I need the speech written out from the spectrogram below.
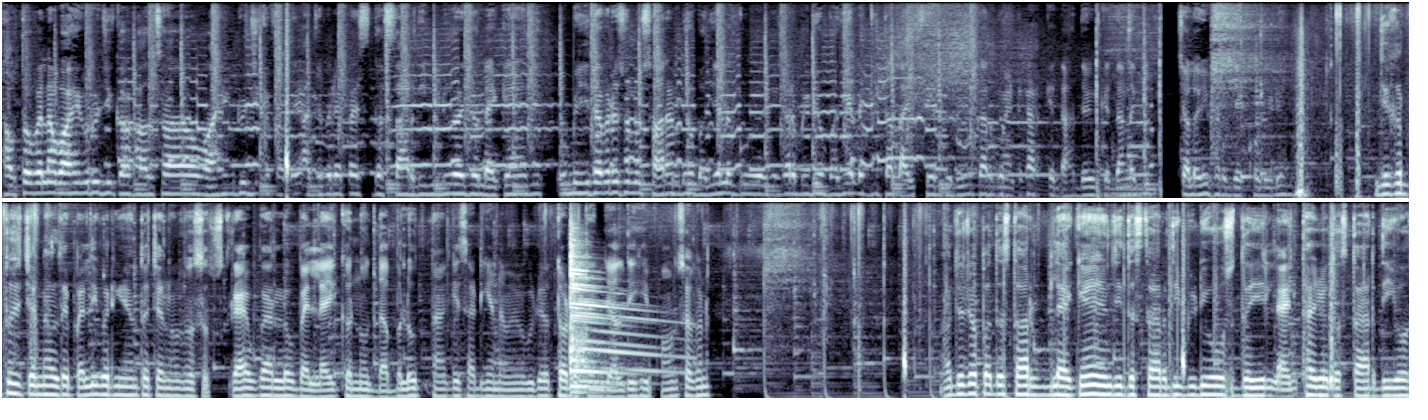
ਸਭ ਤੋਂ ਪਹਿਲਾਂ ਵਾਹਿਗੁਰੂ ਜੀ ਕਾ ਖਾਲਸਾ, ਵਾਹਿਗੁਰੂ ਜੀ ਕੀ ਫਤਿਹ। ਅੱਜ ਮੇਰੇ ਆਪਾਂ ਦਸਤਾਰ ਦੀ ਵੀਡੀਓ ਹੈ ਜੋ ਲੈ ਕੇ ਆਏ ਜੀ। ਉਮੀਦ ਹੈ ਵੀਰੇ ਤੁਹਾਨੂੰ ਸਾਰਿਆਂ ਨੂੰ ਵੀਡੀਓ ਵਧੀਆ ਲੱਗੂਗੀ ਜੇਕਰ ਵੀਡੀਓ ਵਧੀਆ ਲੱਗੀ ਤਾਂ ਲਾਈਕ ਸ਼ੇਅਰ ਜ਼ਰੂਰ ਕਰ ਕਮੈਂਟ ਕਰਕੇ ਦੱਸ ਦਿਓ ਕਿ ਕਿਦਾਂ ਲੱਗੀ। ਚਲੋ ਜੀ ਫਿਰ ਦੇਖੋ ਵੀਡੀਓ ਜੇਕਰ ਤੁਸੀਂ ਚੈਨਲ ਤੇ ਪਹਿਲੀ ਵਾਰੀ ਆਏ ਹੋ ਤਾਂ ਚੈਨਲ ਨੂੰ ਸਬਸਕ੍ਰਾਈਬ ਕਰ ਲਓ ਬੈਲ ਆਈਕਨ ਨੂੰ ਦਬ ਲਓ ਤਾਂ ਕਿ ਸਾਡੀਆਂ ਨਵੀਆਂ ਵੀਡੀਓ ਤੁਹਾਡੇ ਤੱਕ ਜਲਦੀ ਹੀ ਪਹੁੰਚ ਸਕਣ। ਅੱਜ ਜੋ ਆਪਾਂ ਦਸਤਾਰ ਲੈ ਕੇ ਆਏ ਹਾਂ ਜੀ, ਦਸਤਾਰ ਦੀ ਵੀਡੀਓ ਉਸ ਦੀ ਲੈਂਥ ਹੈ ਜੋ ਦਸਤਾਰ ਦੀ, ਉਹ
